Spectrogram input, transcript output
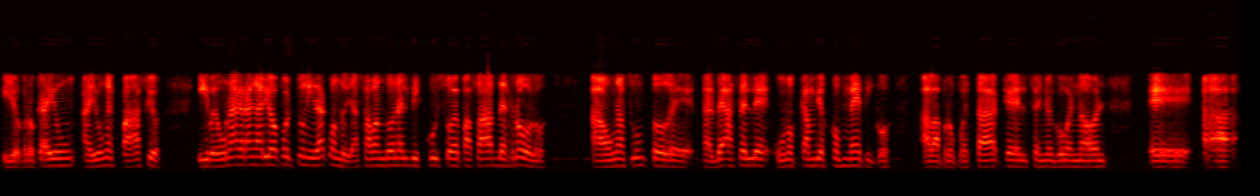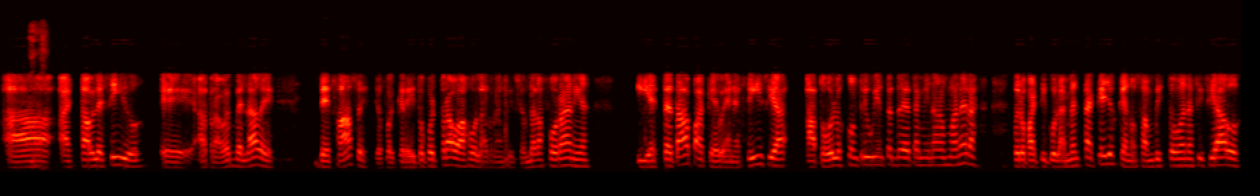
y yo creo que hay un, hay un espacio y veo una gran área de oportunidad cuando ya se abandona el discurso de pasadas de rolo a un asunto de tal vez hacerle unos cambios cosméticos a la propuesta que el señor gobernador eh, ha, ha, establecido eh, a través ¿verdad? De, de fases, que fue el crédito por trabajo, la transición de la foránea y esta etapa que beneficia a todos los contribuyentes de determinadas maneras, pero particularmente a aquellos que nos han visto beneficiados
